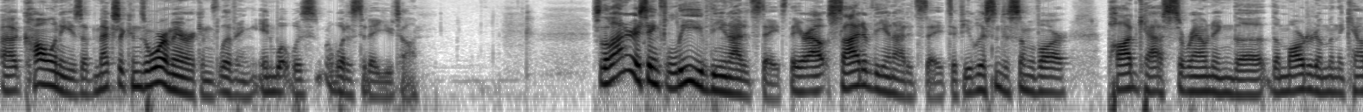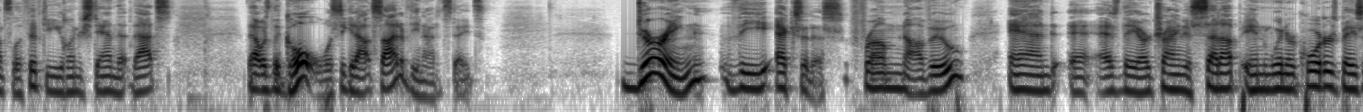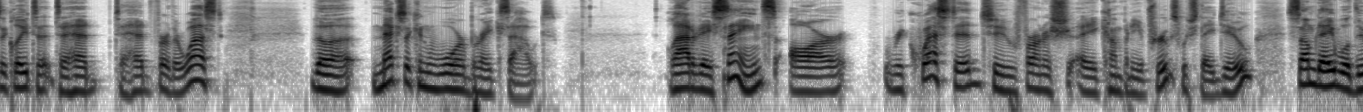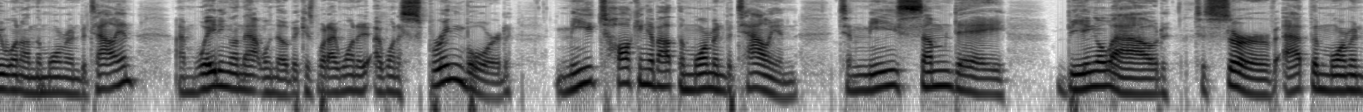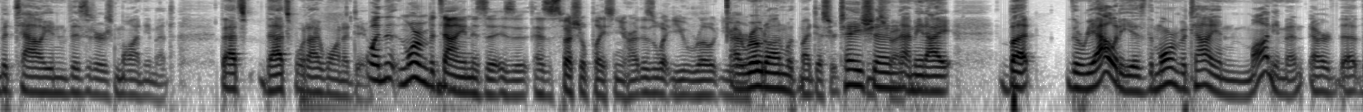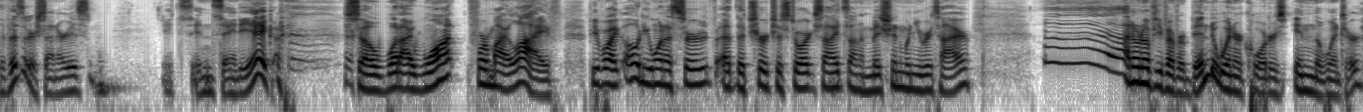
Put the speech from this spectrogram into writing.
uh, colonies of Mexicans or Americans living in what was what is today Utah. So the Latter-day Saints leave the United States. They are outside of the United States. If you listen to some of our podcasts surrounding the the martyrdom and the Council of 50, you'll understand that that's that was the goal was to get outside of the United States. during the exodus from Nauvoo and uh, as they are trying to set up in winter quarters basically to, to head to head further west the mexican war breaks out. Latter day saints are requested to furnish a company of troops which they do. Someday we'll do one on the mormon battalion. I'm waiting on that one though because what i want to i want to springboard me talking about the mormon battalion to me someday being allowed to serve at the Mormon Battalion Visitors Monument. That's that's what I want to do. Well, the Mormon Battalion is a, is a, has a special place in your heart. This is what you wrote. Your, I wrote on with my dissertation. Right. I mean, I, but the reality is the Mormon Battalion Monument or the, the Visitor Center is, it's in San Diego. so what I want for my life, people are like, oh, do you want to serve at the church historic sites on a mission when you retire? I don't know if you've ever been to winter quarters in the winter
